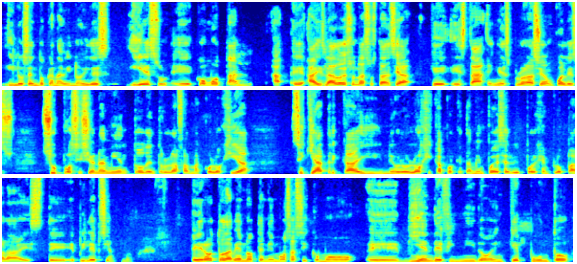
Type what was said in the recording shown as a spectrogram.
y los endocannabinoides. Y es un, eh, como tal, eh, aislado es una sustancia que está en exploración, cuál es su posicionamiento dentro de la farmacología psiquiátrica y neurológica, porque también puede servir, por ejemplo, para este, epilepsia, ¿no? pero todavía no tenemos así como eh, bien definido en qué punto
